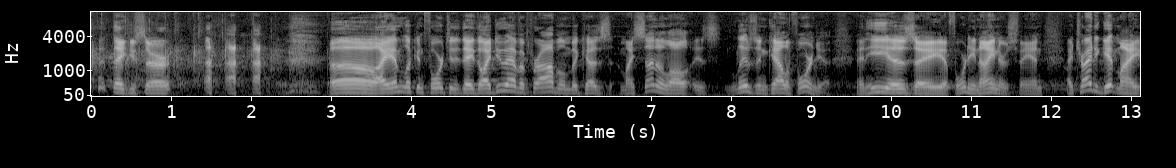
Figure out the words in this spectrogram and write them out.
Thank you, sir. oh, I am looking forward to today, though I do have a problem because my son-in-law is lives in California, and he is a 49ers fan. I tried to get my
